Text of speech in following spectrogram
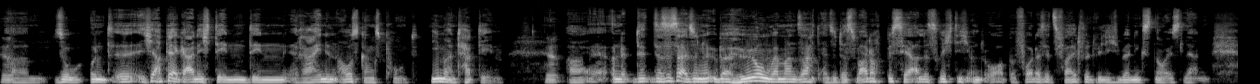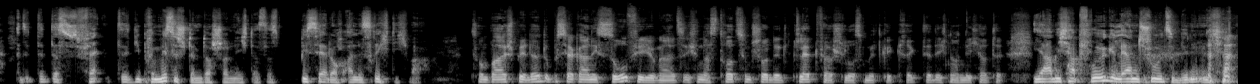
Ja. Ähm, so, und äh, ich habe ja gar nicht den, den reinen Ausgangspunkt. Niemand hat den. Ja. Äh, und das ist also eine Überhöhung, wenn man sagt, also das war doch bisher alles richtig und oh, bevor das jetzt falsch wird, will ich über nichts Neues lernen. Also das, die Prämisse stimmt doch schon nicht, dass das bisher doch alles richtig war. Zum Beispiel, ne, du bist ja gar nicht so viel jünger als ich und hast trotzdem schon den Klettverschluss mitgekriegt, den ich noch nicht hatte. Ja, aber ich habe früh gelernt, Schuhe zu binden. Ich hab,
